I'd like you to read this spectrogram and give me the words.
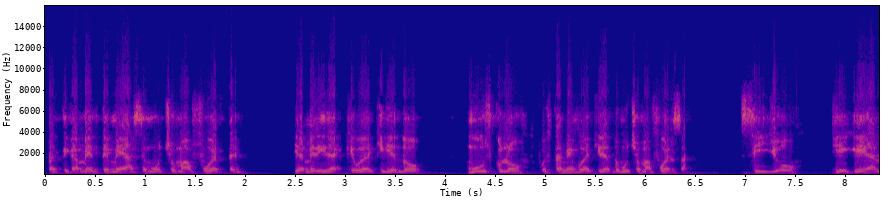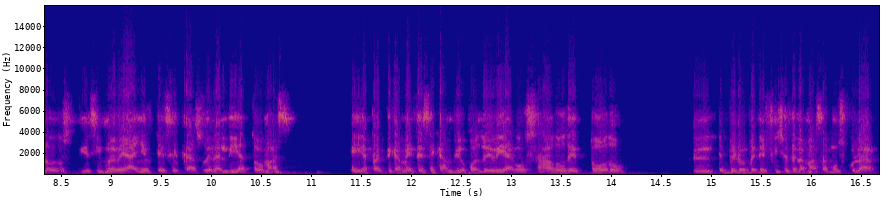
prácticamente me hace mucho más fuerte y a medida que voy adquiriendo músculo, pues también voy adquiriendo mucho más fuerza. Si yo llegué a los 19 años, que es el caso de la Lía Thomas, ella prácticamente se cambió cuando había gozado de todo los beneficios de la masa muscular.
